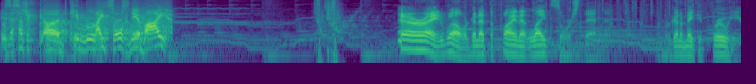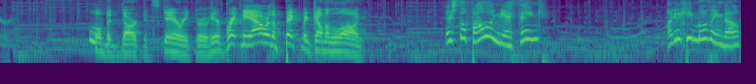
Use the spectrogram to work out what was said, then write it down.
Is there such a uh, capable light source nearby? Alright, well, we're gonna have to find that light source then. We're gonna make it through here. A little bit dark and scary through here. Brittany, how are the Pikmin coming along? They're still following me, I think. I'm gonna keep moving though.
